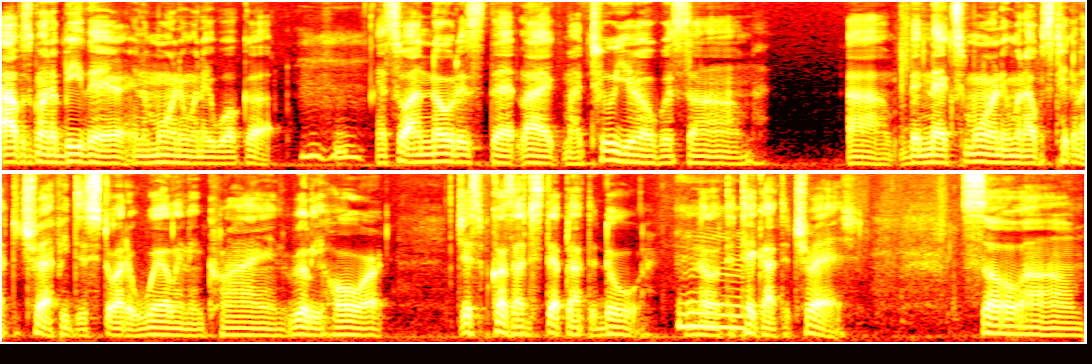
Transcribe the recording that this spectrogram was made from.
I was going to be there in the morning when they woke up, mm-hmm. and so I noticed that like my two year old was um, um, the next morning when I was taking out the trap, he just started wailing and crying really hard, just because I just stepped out the door, you mm. know, to mm. take out the trash. So um,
